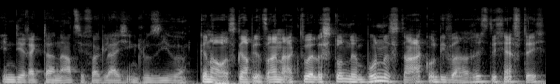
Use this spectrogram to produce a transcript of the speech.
indirekter Nazi-Vergleich inklusive. Genau, es gab jetzt eine aktuelle Stunde im Bundestag und die war richtig heftig.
